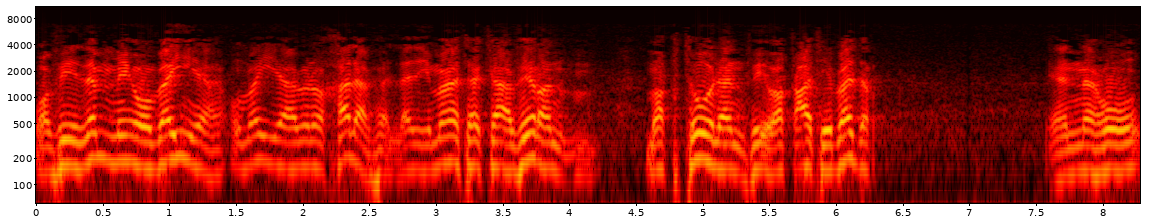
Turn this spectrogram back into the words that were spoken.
وفي ذم أمية أمية بن خلف الذي مات كافرا مقتولا في وقعة بدر لأنه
